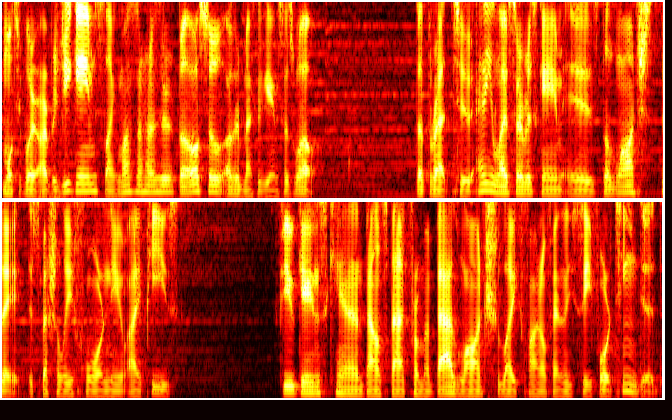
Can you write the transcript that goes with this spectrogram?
multiplayer RPG games like Monster Hunter, but also other mecha games as well. The threat to any live service game is the launch state, especially for new IPs. Few games can bounce back from a bad launch like Final Fantasy XIV did.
